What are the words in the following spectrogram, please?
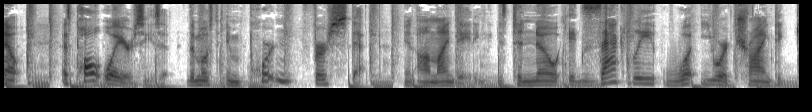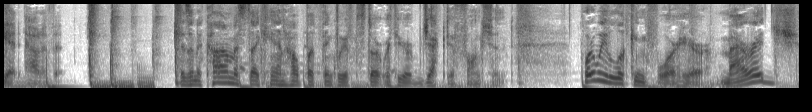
Now, as Paul Oyer sees it, the most important first step in online dating is to know exactly what you are trying to get out of it. As an economist, I can't help but think we have to start with your objective function. What are we looking for here? Marriage?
